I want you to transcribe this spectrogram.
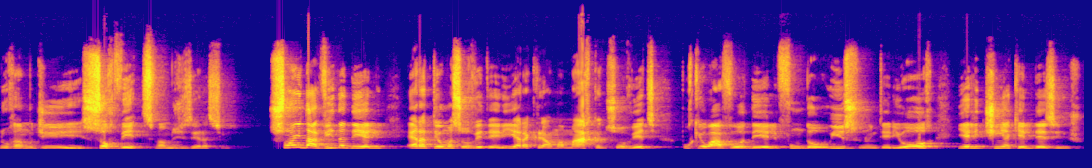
no ramo de sorvetes, vamos dizer assim. Sonho da vida dele era ter uma sorveteria, era criar uma marca de sorvetes, porque o avô dele fundou isso no interior e ele tinha aquele desejo.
